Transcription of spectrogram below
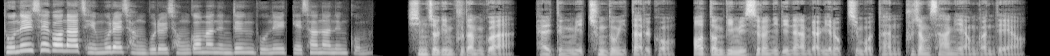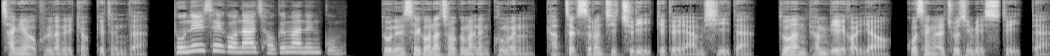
돈을 세거나 재물의 장부를 점검하는 등 돈을 계산하는 꿈. 심적인 부담과 갈등 및 충동이 따르고 어떤 비밀스런 일이나 명예롭지 못한 부정사항에 연관되어 장애와 곤란을 겪게 된다. 돈을 세거나 저금하는 꿈. 돈을 세거나 저금하는 꿈은 갑작스런 지출이 있게 될 암시이다. 또한 변비에 걸려 고생할 조짐일 수도 있다.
